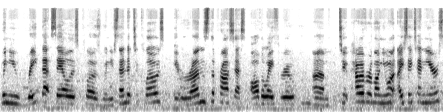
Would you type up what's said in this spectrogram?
when you rate that sale is closed, when you send it to close, it runs the process all the way through um, to however long you want. I say 10 years.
